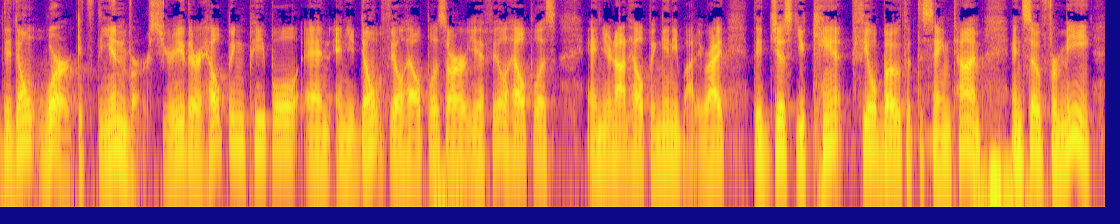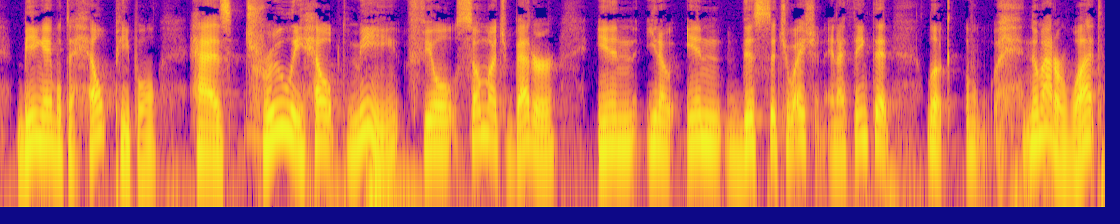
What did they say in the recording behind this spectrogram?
they don't work. It's the inverse. You're either helping people and and you don't feel helpless, or you feel helpless and you're not helping anybody, right? They just you can't feel both at the same time. And so for me, being able to help people has truly helped me feel so much better in you know in this situation. And I think that look, no matter what,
